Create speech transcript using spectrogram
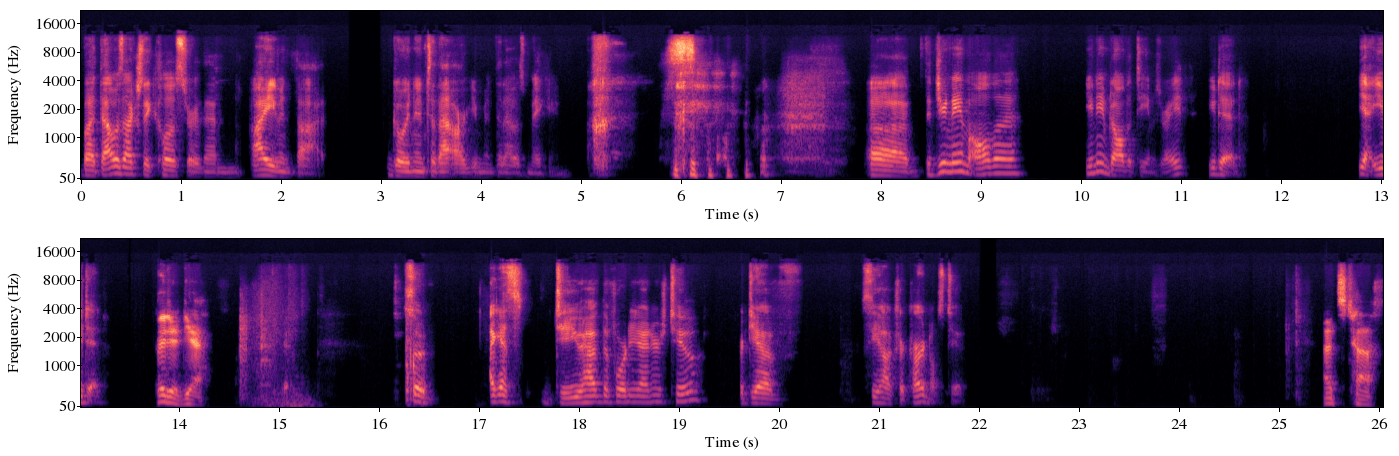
But that was actually closer than I even thought going into that argument that I was making. So, uh, did you name all the? You named all the teams, right? You did. Yeah, you did. I did. Yeah. So I guess, do you have the 49ers too? Or do you have Seahawks or Cardinals too? That's tough.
